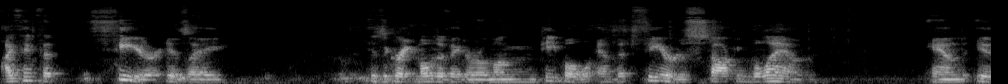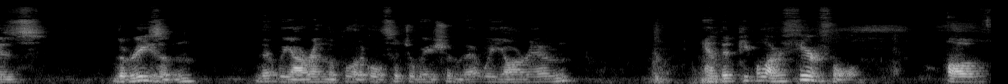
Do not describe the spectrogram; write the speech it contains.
I think that fear is a is a great motivator among people, and that fear is stalking the land, and is the reason that we are in the political situation that we are in, and that people are fearful of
